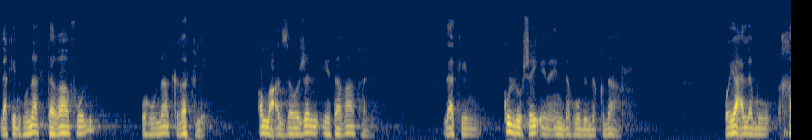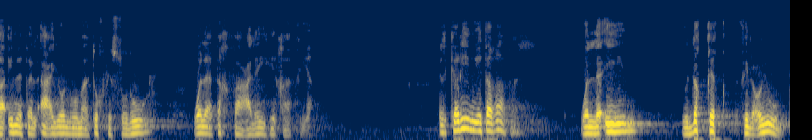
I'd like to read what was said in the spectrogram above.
لكن هناك تغافل وهناك غفلة. الله عز وجل يتغافل لكن كل شيء عنده بمقدار ويعلم خائنة الأعين وما تخفي الصدور ولا تخفى عليه خافية. الكريم يتغافل واللئيم يدقق في العيوب.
